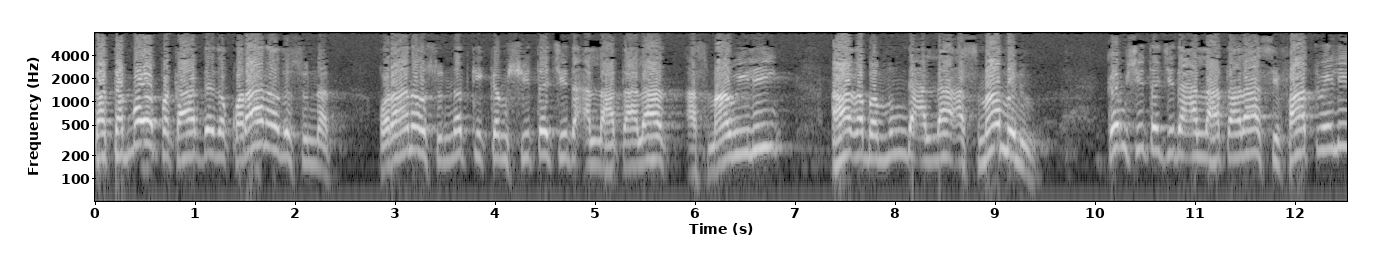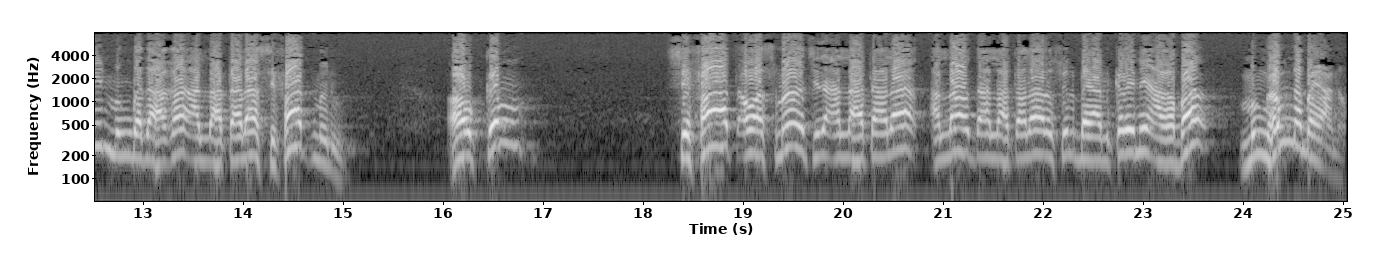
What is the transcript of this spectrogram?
تتبع پکار دی د قران او د سنت قران او سنت کې کم شي ته چې د الله تعالی اسماء ویلي هغه به مونږ د الله اسماء منو کم شي ته چې د الله تعالی صفات ویلي مونږ به د هغه الله تعالی صفات منو او کم صفات او اسماء چې د الله تعالی الله او د الله تعالی رسول بیان کړي نه هغه به مونږ هم نه بیانو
